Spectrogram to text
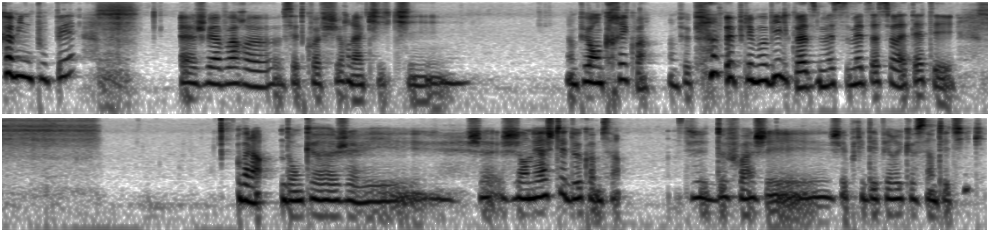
comme une poupée. Euh, je vais avoir cette coiffure là qui, qui un peu ancrée quoi, un peu un peu plus mobile quoi, se mettre ça sur la tête et voilà. Donc j'avais j'en ai acheté deux comme ça. Deux fois j'ai pris des perruques synthétiques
